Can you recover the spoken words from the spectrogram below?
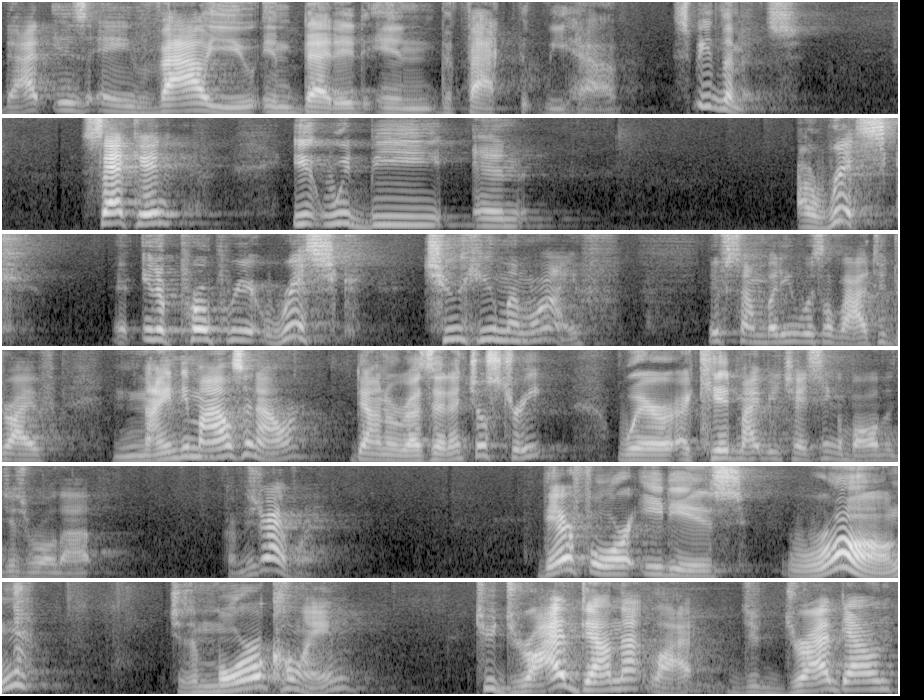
That is a value embedded in the fact that we have speed limits. Second, it would be an, a risk, an inappropriate risk to human life if somebody was allowed to drive 90 miles an hour down a residential street where a kid might be chasing a ball that just rolled out from his driveway. Therefore, it is wrong, which is a moral claim, to drive down that lot, to drive down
